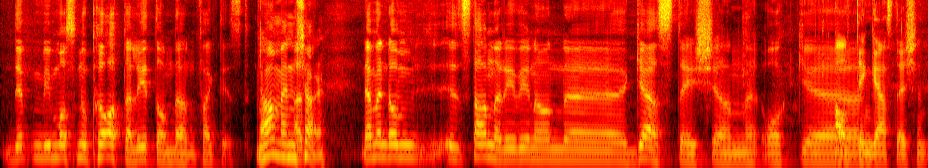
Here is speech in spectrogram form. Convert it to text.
det, vi måste nog prata lite om den faktiskt. Ja, men Att- kör. Nej men de stannade vid någon uh, gas station och... Uh, Alltid en gas station.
